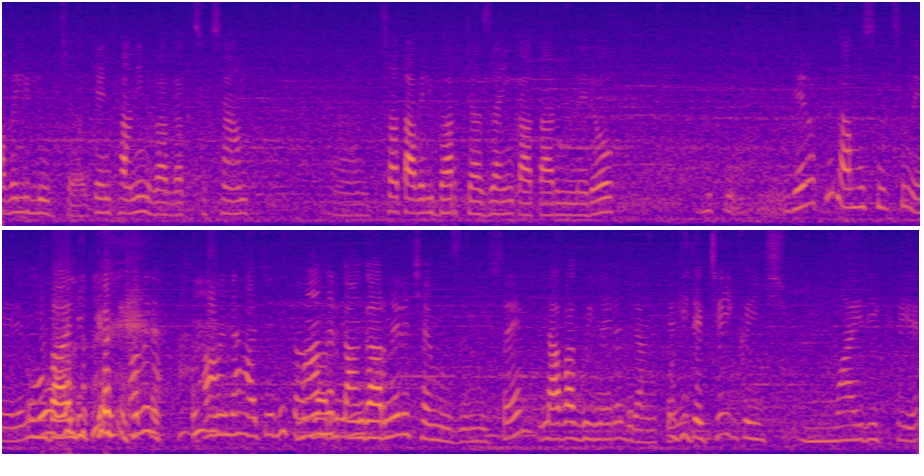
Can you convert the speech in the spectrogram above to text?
ավելի լուրջ, կենթանի նվագակցությամբ, շատ ավելի բարդ ջազային կատարումներով։ Երրորդն էլ ամուսնություն է երևի, բալիկը։ Ամենա ամենահաճելի Մանր կանգառները։ կանգառները չեմ ուզում հիշել, լավագույնները դրանք են։ Գիտեք, չէ ինքը ինչ մայրիկ է։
